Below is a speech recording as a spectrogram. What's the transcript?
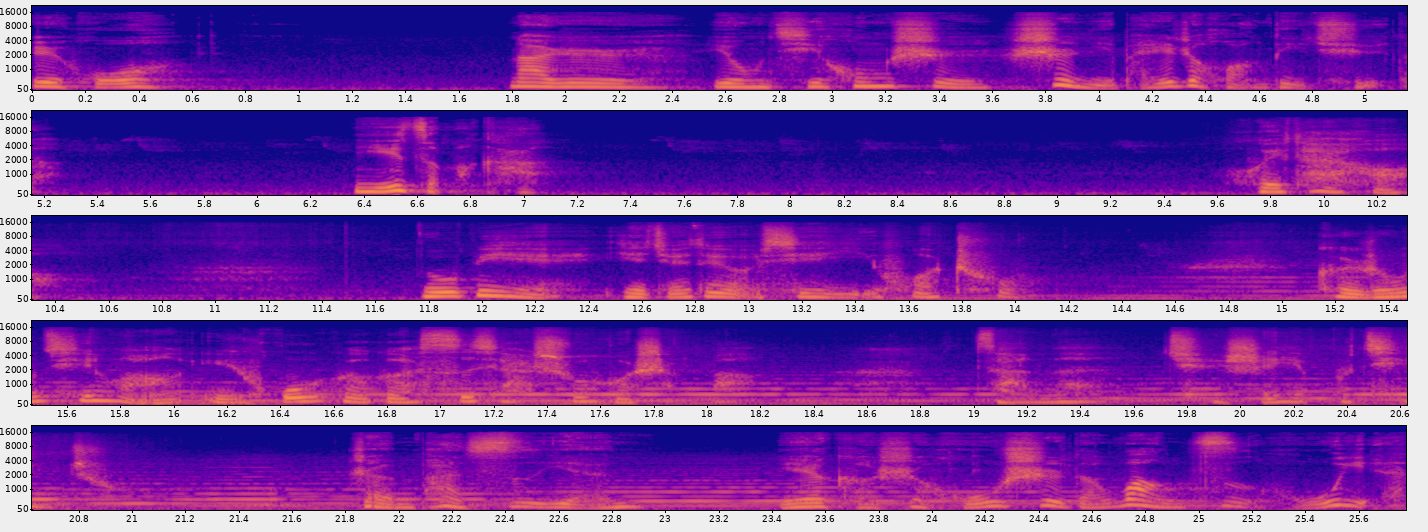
玉壶，那日永琪薨事是你陪着皇帝去的，你怎么看？回太后，奴婢也觉得有些疑惑处。可荣亲王与胡哥哥私下说过什么，咱们确实也不清楚。枕畔私言，也可是胡氏的妄自胡言，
